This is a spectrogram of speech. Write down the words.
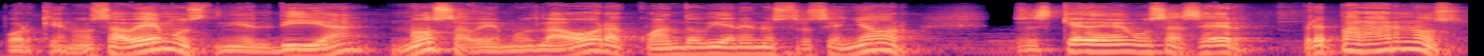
porque no sabemos ni el día, no sabemos la hora, cuándo viene nuestro Señor. Entonces, ¿qué debemos hacer? Prepararnos.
